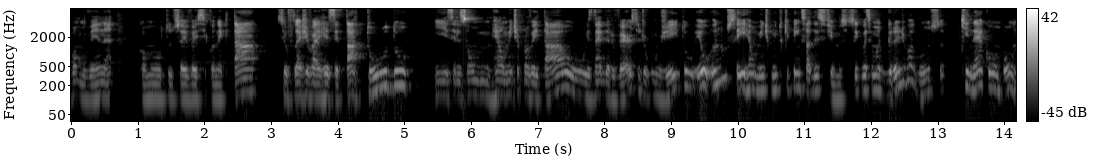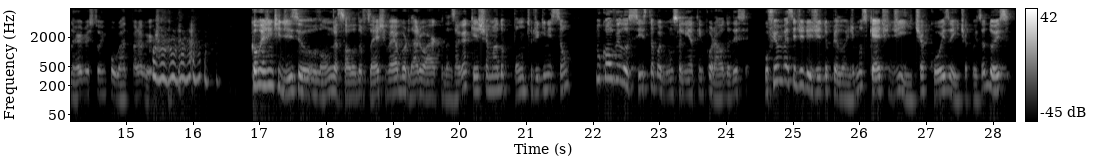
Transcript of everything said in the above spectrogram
Vamos ver, né? Como tudo isso aí vai se conectar, se o Flash vai resetar tudo e se eles vão realmente aproveitar o Snyder Verso de algum jeito. Eu, eu não sei realmente muito o que pensar desse filme. Eu sei que vai ser uma grande bagunça, que, né, como um bom nerd, eu estou empolgado para ver. como a gente disse, o longa solo do Flash vai abordar o arco das HQs chamado Ponto de Ignição, no qual o velocista bagunça a linha temporal da DC. O filme vai ser dirigido pelo Andy Muschietti de It a Coisa, It a Coisa 2,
